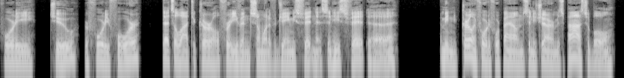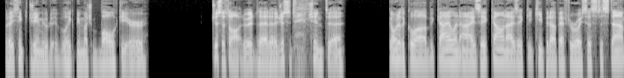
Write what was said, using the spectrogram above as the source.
42 or 44 that's a lot to curl for even someone of jamie's fitness and he's fit uh, i mean curling 44 pounds in each arm is possible but i think jamie would like be much bulkier just a thought that uh, just a tangent uh, Going to the club, Kyle and Isaac, Kyle and Isaac keep it up after Roy says to stop.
